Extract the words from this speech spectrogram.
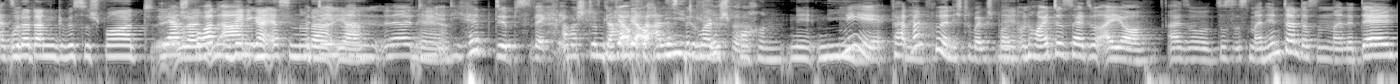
also oder dann gewisse Sport ja, oder Sportarten, weniger essen mit oder denen ja. man ne, die, die Hip-Dips wegkriegt. Aber stimmt, da haben wir auch nie drüber gesprochen. Nee, nie. Nee, hat man früher nicht drüber gesprochen. Nee. Und heute ist halt so, ah ja, also das ist mein Hintern, das sind meine Dellen.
